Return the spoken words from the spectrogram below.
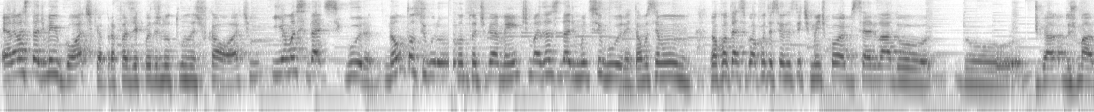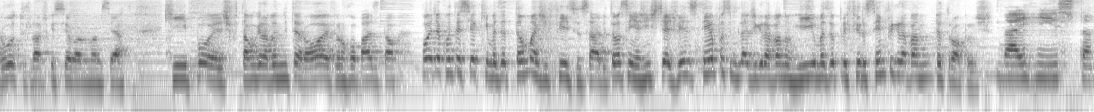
Ela é uma cidade meio gótica, para fazer coisas noturnas ficar ótimo. E é uma cidade segura. Não tão segura quanto antigamente, mas é uma cidade muito segura. Então você não. Não acontece igual aconteceu recentemente com a websérie lá do. do dos marotos, lá, esqueci agora o nome certo. Que, pô, eles estavam gravando em Niterói, foram roubados e tal. Pode acontecer aqui, mas é tão mais difícil, sabe? Então, assim, a gente às vezes tem a possibilidade de gravar no Rio, mas eu prefiro sempre gravar no Petrópolis. Bairrista.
